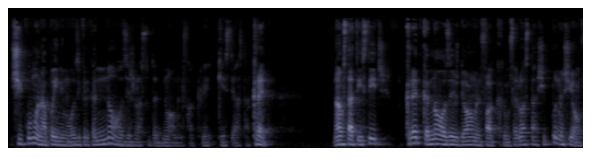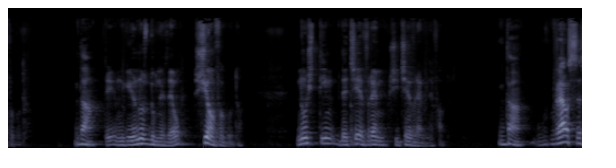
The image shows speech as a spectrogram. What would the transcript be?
și cu mâna pe inimă, o zic, cred că 90% din oameni fac cre- chestia asta. Cred. N-am statistici, cred că 90 de oameni fac în felul ăsta și până și eu am făcut-o. Da. Știi? Adică eu nu sunt Dumnezeu și eu am făcut-o. Nu știm de ce vrem și ce vrem, de fapt. Da. Vreau să,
